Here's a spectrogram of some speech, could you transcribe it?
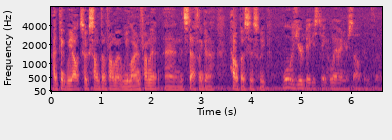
I think we all took something from it. We learned from it, and it's definitely going to help us this week. What was your biggest takeaway on yourself in the film?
